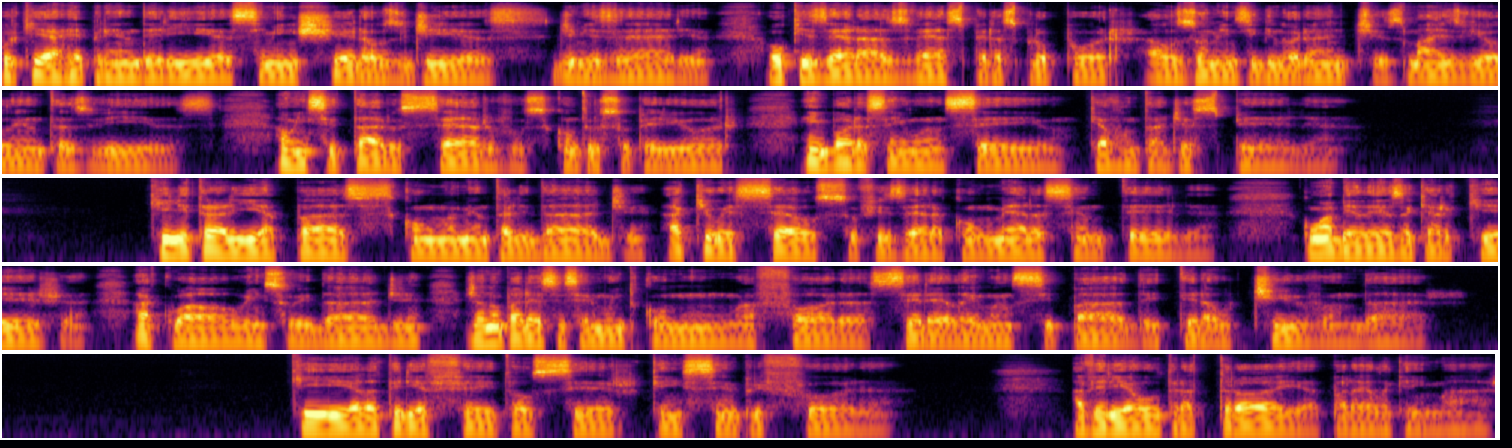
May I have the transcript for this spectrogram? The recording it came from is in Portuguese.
porque a repreenderia se me encher aos dias de miséria, ou quisera às vésperas propor aos homens ignorantes mais violentas vias, ao incitar os servos contra o superior, embora sem o anseio que a vontade espelha que lhe traria paz com uma mentalidade a que o excelso fizera com mera centelha, com a beleza que arqueja, a qual, em sua idade, já não parece ser muito comum afora ser ela emancipada e ter altivo andar. Que ela teria feito ao ser quem sempre fora? Haveria outra Troia para ela queimar?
